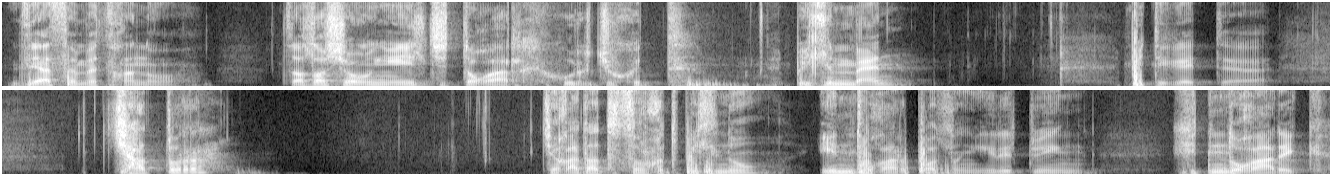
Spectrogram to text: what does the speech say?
Зяасан байцгаана уу? Золоо шоугийн ээлжид дугаар хүргэж өгөхөд бэлэн байна. Би тэгээд э, чадвар чи гадаадд сурахад бэлэн үү? Энэ дугаар болон ирээдүйн хідэн дугаарыг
